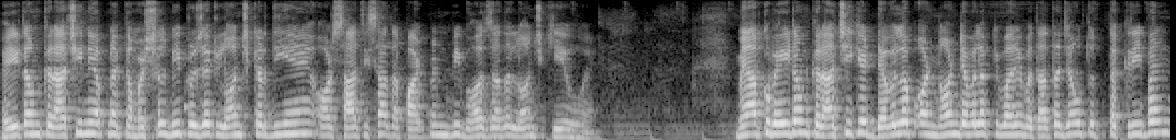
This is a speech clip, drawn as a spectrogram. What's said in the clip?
भैया टाउन कराची ने अपना कमर्शियल भी प्रोजेक्ट लॉन्च कर दिए हैं और साथ ही साथ अपार्टमेंट भी बहुत ज़्यादा लॉन्च किए हुए हैं। मैं आपको भैया टाउन कराची के डेवलप और नॉन डेवलप के बारे में बताता जाऊँ तो तकरीबन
